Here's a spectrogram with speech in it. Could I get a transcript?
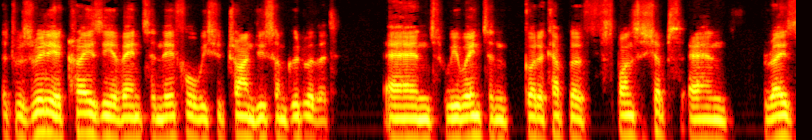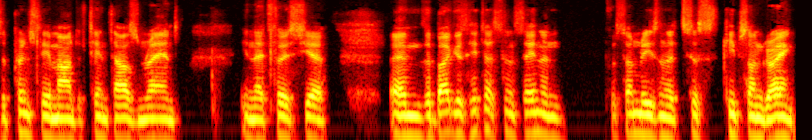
it was really a crazy event and therefore we should try and do some good with it and we went and got a couple of sponsorships and raised the princely amount of 10,000 Rand in that first year. And the bug has hit us since then, and for some reason, it just keeps on growing.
